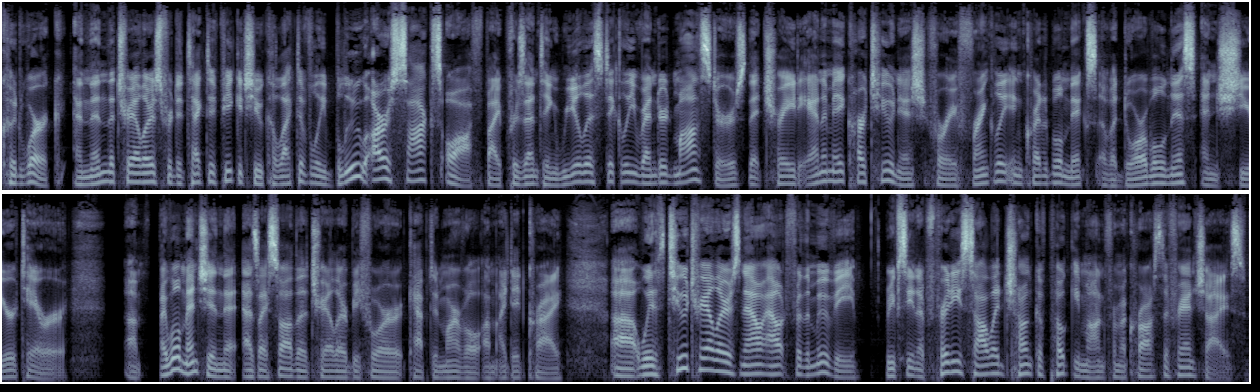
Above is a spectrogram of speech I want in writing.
could work, and then the trailers for Detective Pikachu collectively blew our socks off by presenting realistically rendered monsters that trade anime cartoonish for a frankly incredible mix of adorableness and sheer terror. Um, I will mention that as I saw the trailer before Captain Marvel, um, I did cry. Uh, with two trailers now out for the movie, we've seen a pretty solid chunk of Pokemon from across the franchise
